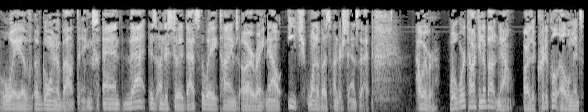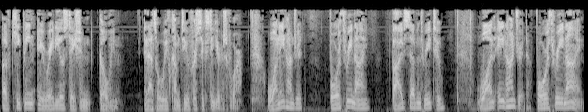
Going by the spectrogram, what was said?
way of, of going about things. And that is understood. That's the way times are right now. Each one of us understands that. However, what we're talking about now are the critical elements of keeping a radio station going. And that's what we've come to you for 60 years for. 1 800 439 5732. 1 800 439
